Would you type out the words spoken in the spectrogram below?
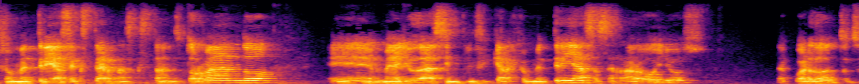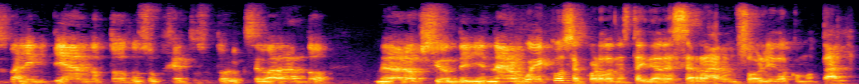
geometrías externas que están estorbando, eh, me ayuda a simplificar geometrías, a cerrar hoyos, ¿de acuerdo? Entonces va limpiando todos los objetos o todo lo que se va dando, me da la opción de llenar huecos, ¿se acuerdan esta idea de cerrar un sólido como tal?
